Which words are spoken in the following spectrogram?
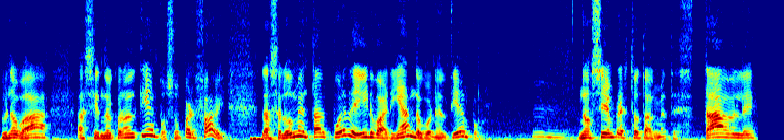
Uno va haciendo con el tiempo, super Fabi. La salud mental puede ir variando con el tiempo. Mm. No siempre es totalmente estable.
